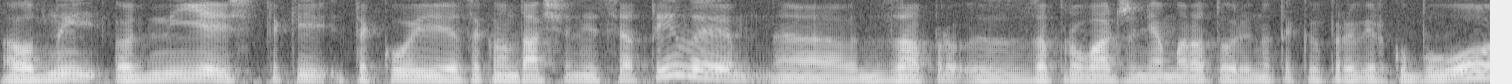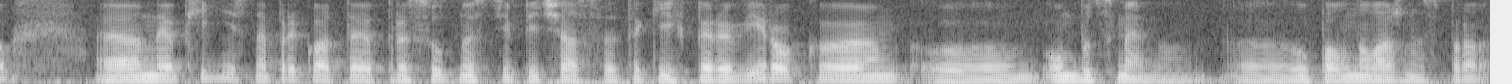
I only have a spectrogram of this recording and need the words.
одні, однією з таки, такої законодавчої ініціативи е, за про- запровадження мораторію на таку перевірку було е, необхідність, наприклад, е, присутності під час таких перевірок е, омбудсмену, е, уповноваженого справ,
